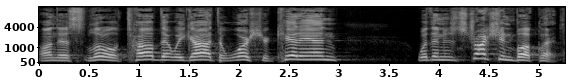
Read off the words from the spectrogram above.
on this little tub that we got to wash your kid in with an instruction booklet.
